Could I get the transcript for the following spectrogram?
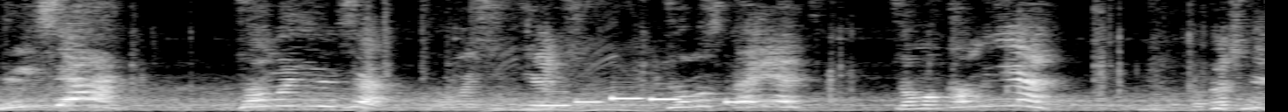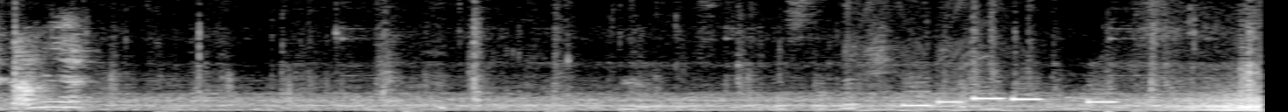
Нельзя! Тёма нельзя! Тёма сидеть! Тёма стоять! Тёма ко мне! Подошли ко мне! Thank you.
